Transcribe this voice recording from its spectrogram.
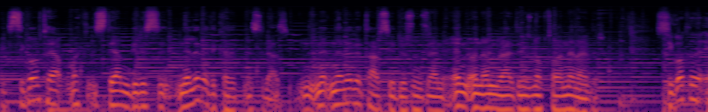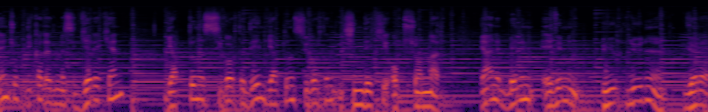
Peki sigorta yapmak isteyen birisi nelere dikkat etmesi lazım? Ne, nelere tavsiye ediyorsunuz yani en önemli verdiğiniz noktalar nelerdir? Sigortada en çok dikkat edilmesi gereken yaptığınız sigorta değil, yaptığınız sigortanın içindeki opsiyonlar. Yani benim evimin büyüklüğünü göre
